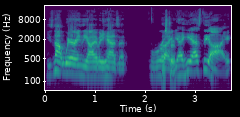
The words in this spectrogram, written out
he's not wearing the eye, but he has it. Right. Yeah, he has the eye,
